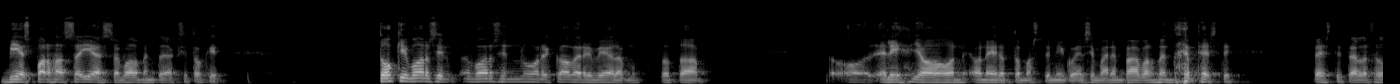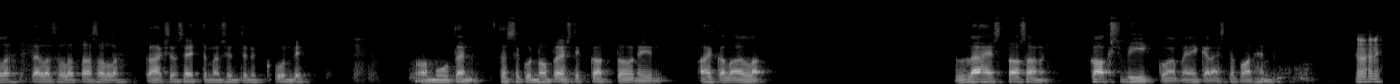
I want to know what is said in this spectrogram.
mies parhaassa iässä valmentajaksi toki, toki varsin, varsin nuori kaveri vielä, mutta tota, eli joo, on, on ehdottomasti niin kuin ensimmäinen päävalmentaja pesti, pesti tällaisella, tällaisella tasolla, 87 syntynyt kundi. On muuten tässä kun nopeasti katsoo, niin aika lailla lähes tasan kaksi viikkoa meikäläistä vanhempi. No niin.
